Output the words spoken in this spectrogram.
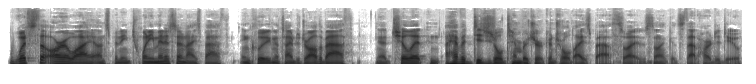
what's the ROI on spending 20 minutes in an ice bath, including the time to draw the bath, you know, chill it? And I have a digital temperature controlled ice bath, so I, it's not like it's that hard to do.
